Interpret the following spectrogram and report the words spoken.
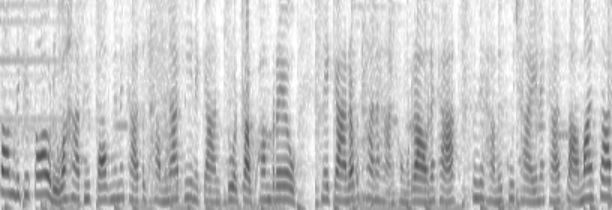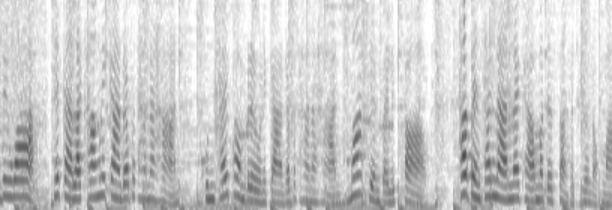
ซ่อมดิจิตอลหรือว่า Happy Fox เนี่ยนะคะ จะทำหน้าที่ในการตรวจจับความเร็วในการรับประทานอาหารของเรานะคะ ซึ่งจะทำให้ผู้ใช้นะคะ สามารถทราบได้ว่าในแต่ละครั้งในการรับประทานอาหาร คุณใช้ความเร็วในการรับประทานอาหารมากเกินไปหรือเปล่า ถ้าเป็นเช่นนั้นนะคะ มันจะสั่นสะเทือนออกมา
